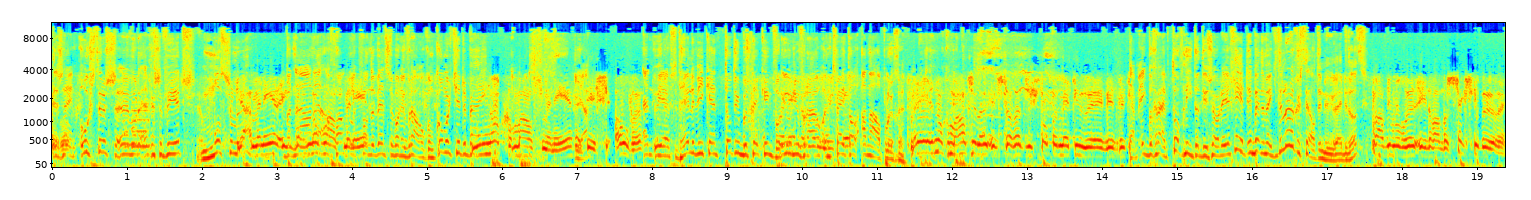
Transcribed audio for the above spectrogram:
er zijn oesters uh, worden er geserveerd, mosselen, ja, meneer, ik bananen, nogmaals, afhankelijk meneer. van de wensen van uw vrouw. Een komkommertje erbij. Nogmaals, meneer, Ja. het is over. En u heeft het hele weekend tot uw beschikking voor u en uw vrouw een tweetal anaalpluggen. Meneer, nogmaals, is toch dat u stoppen met uw... Uh, Ja, maar ik begrijp toch niet dat u zo reageert. Ik ben een beetje teleurgesteld in u, weet u dat? Praat u over een of ander seks gebeuren.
